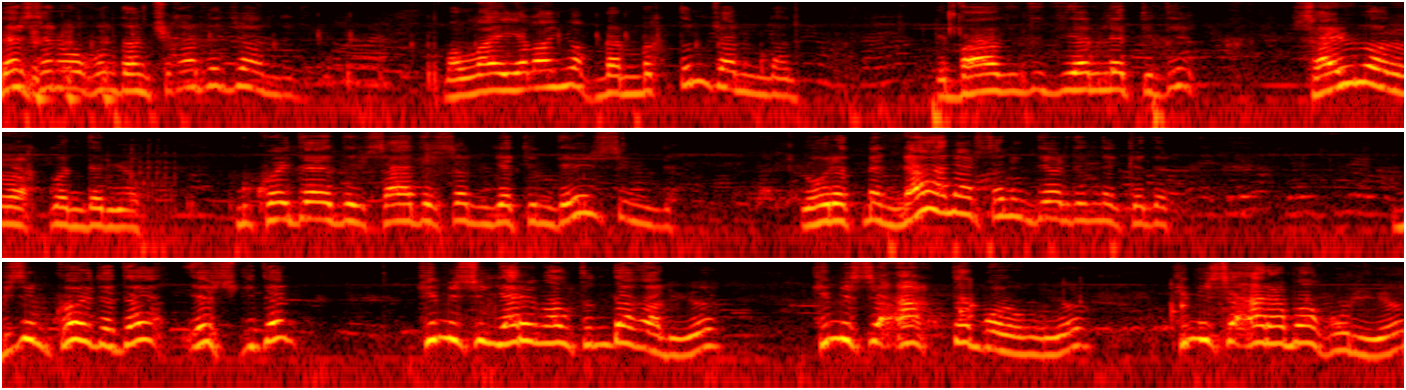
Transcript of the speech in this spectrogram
Ben seni okuldan çıkartacağım dedi. Vallahi yalan yok. Ben bıktım canımdan. E bazı dedi, devlet dedi sayılı olarak gönderiyor. Bu köyde de sadece sen yetim değilsin dedi. Öğretmen ne anar senin derdinden keder. Bizim köyde de eskiden kimisi yarın altında kalıyor. Kimisi arkta boyuluyor. Kimisi araba vuruyor.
